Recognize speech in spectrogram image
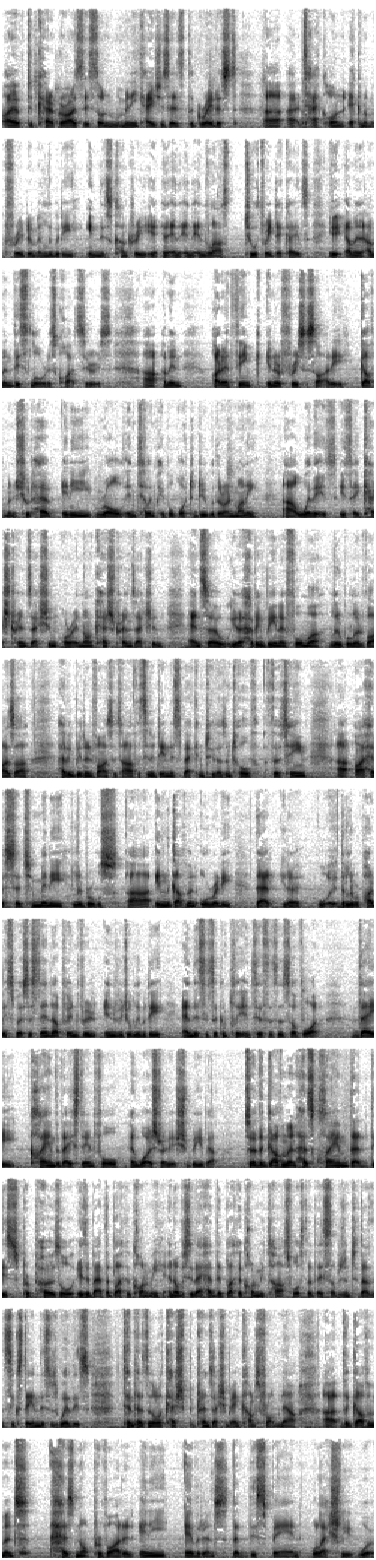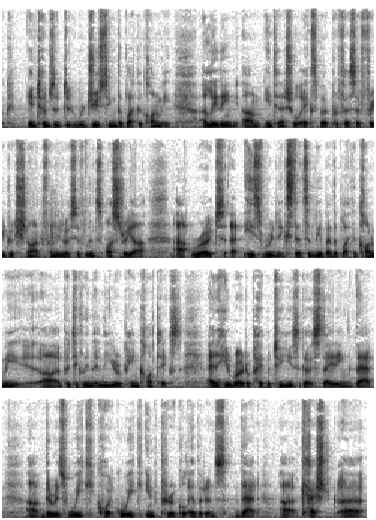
I have to characterise this on many occasions as the greatest uh, attack on economic freedom and liberty in this country in, in, in the last two or three decades. I mean, I mean, this law is quite serious. Uh, I mean, I don't think in a free society government should have any role in telling people what to do with their own money uh, whether it's, it's a cash transaction or a non-cash transaction. And so, you know, having been a former Liberal advisor, having been an advisor to Arthur Sinodinos back in 2012-13, uh, I have said to many Liberals uh, in the government already that, you know, the Liberal Party is supposed to stand up for individual liberty, and this is a complete antithesis of what they claim that they stand for and what Australia should be about. So the government has claimed that this proposal is about the black economy, and obviously they had the black economy task force that they established in 2016. This is where this $10,000 cash transaction ban comes from. Now, uh, the government has not provided any evidence that this ban will actually work in terms of reducing the black economy. A leading um, international expert, Professor Friedrich Schneider from the University of Linz, Austria, uh, wrote, uh, he's written extensively about the black economy, uh, particularly in, in, the European context, and he wrote a paper two years ago stating that uh, there is weak, quite weak empirical evidence that uh, cash, uh,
